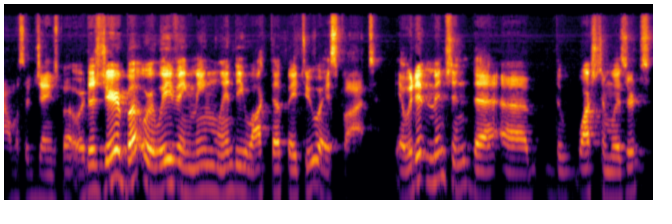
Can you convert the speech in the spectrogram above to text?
I almost said James Butler. Does Jared Butler leaving mean Lindy locked up a two way spot? Yeah, we didn't mention that uh, the Washington Wizards.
